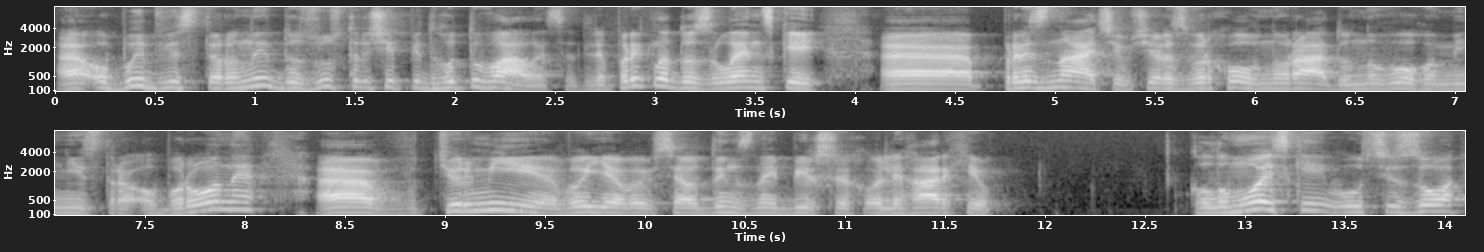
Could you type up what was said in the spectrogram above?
е, обидві сторони до зустрічі підготувалися. Для прикладу, Зеленський е, призначив через Верховну Раду нового міністра оборони. Е, в тюрмі виявився один з найбільших олігархів. Коломойський у СІЗО.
